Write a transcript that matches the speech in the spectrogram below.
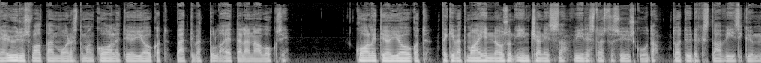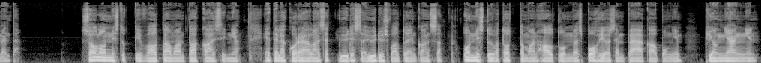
ja Yhdysvaltain muodostaman koalition joukot päättivät tulla etelän avuksi. Koalition joukot tekivät maihin nousun Inchanissa 15. syyskuuta 1950. Sol onnistuttiin valtaamaan takaisin ja eteläkorealaiset yhdessä Yhdysvaltojen kanssa onnistuivat ottamaan haltuun myös pohjoisen pääkaupungin Pyongyangin.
